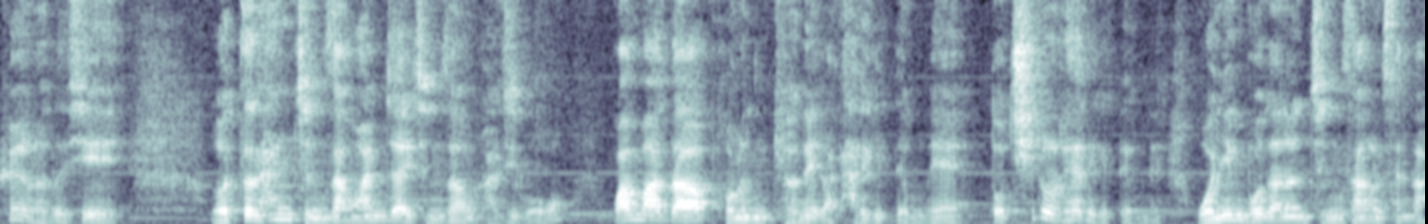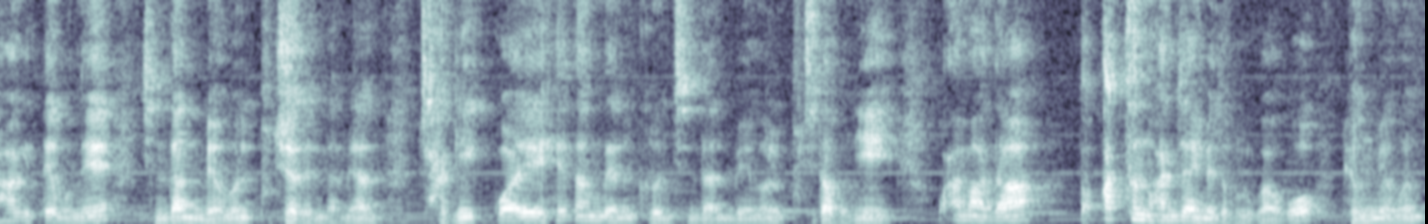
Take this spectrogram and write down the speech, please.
표현을 하듯이 어떤 한 증상 환자의 증상을 가지고 과마다 보는 견해가 다르기 때문에 또 치료를 해야 되기 때문에 원인보다는 증상을 생각하기 때문에 진단명을 붙여야 된다면 자기 과에 해당되는 그런 진단명을 붙이다 보니 과마다 똑같은 환자임에도 불구하고 병명은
